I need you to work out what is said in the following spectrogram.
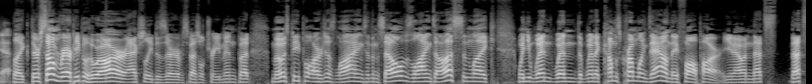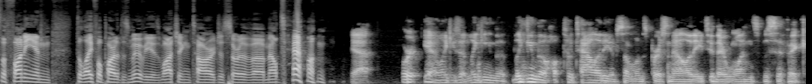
Yeah. Like there's some rare people who are actually deserve special treatment, but most people are just lying to themselves, lying to us and like when you when when the, when it comes crumbling down, they fall apart, you know, and that's that's the funny and delightful part of this movie is watching Tar just sort of uh, melt down. yeah. Or yeah, like you said, linking the linking the totality of someone's personality to their one specific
